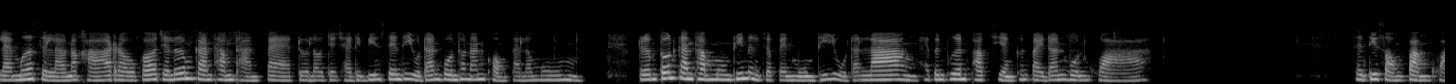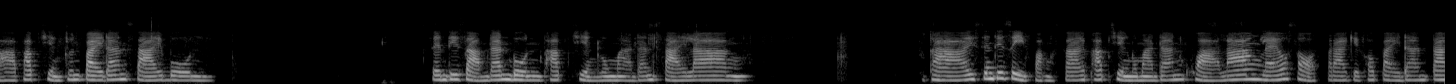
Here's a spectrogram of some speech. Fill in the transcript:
และเมื่อเสร็จแล้วนะคะ เราก็จะเริ่มการทำฐาน 8 โดยเราจะใช้ริบบิ้นเส้นที่อยู่ด้านบนเท่านั้นของแต่ละมุม เริ่มต้นการทำมุมที่ 1 จะเป็นมุมที่อยู่ด้านล่าง ให้เพื่อนๆพับเฉียงขึ้นไปด้านบนขวา เส้นที่ 2 ฝั่งขวาพับเฉียงขึ้นไปด้านซ้ายบน เส้นที่ 3 ด้านบน พับเฉียงลงมาด้านซ้ายล่าง สุดท้ายเส้นที่ 4 ฝั่งซ้ายพับเฉียงลงมาด้านขวาล่างแล้วสอดปลายเก็บเข้าไปด้านใต้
